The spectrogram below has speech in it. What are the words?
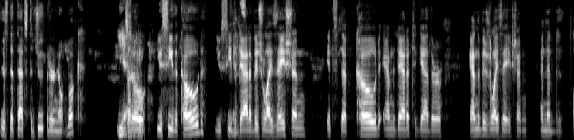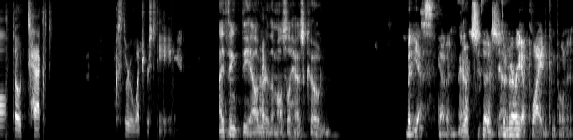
is that that's the Jupyter notebook. Yeah. So you see the code, you see the data visualization, it's the code and the data together and the visualization, and then also text through what you're seeing. I think the algorithm also has code. But yes, Kevin. Yeah. Yes, It's a, yes. it's a very applied component.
